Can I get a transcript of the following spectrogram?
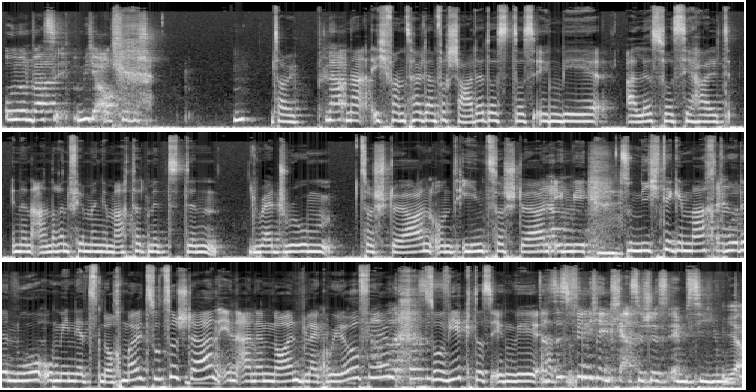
und, und was mich auch so gest- Sorry. na, Na, ich fand es halt einfach schade, dass das irgendwie alles, was sie halt in den anderen Filmen gemacht hat, mit den Red Room zerstören und ihn zerstören, Ja. irgendwie zunichte gemacht Ja. wurde, nur um ihn jetzt nochmal zu zerstören in einem neuen Black Widow-Film. So wirkt das irgendwie. das ist, finde ich, ein klassisches MCU-Ding. Ja.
